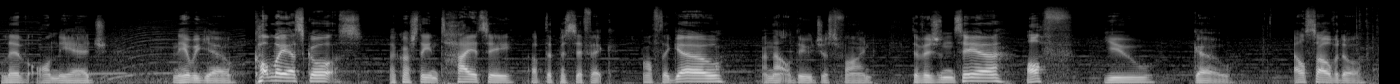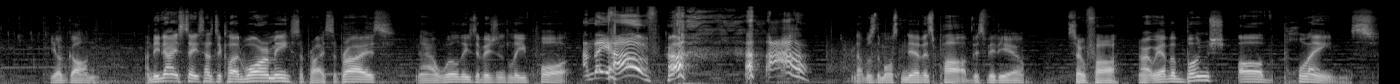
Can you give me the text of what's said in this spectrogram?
Live on the edge. And here we go. Convoy escorts across the entirety of the Pacific. Off they go. And that'll do just fine. Divisions here. Off you go. El Salvador, you're gone. And the United States has declared war on me. Surprise, surprise. Now, will these divisions leave port? And they have! that was the most nervous part of this video so far. All right, we have a bunch of planes.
